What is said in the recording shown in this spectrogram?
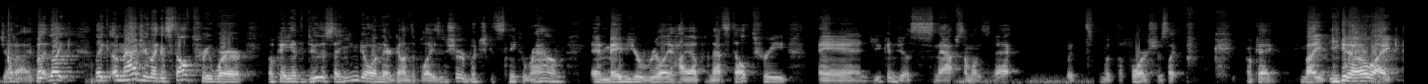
Jedi. But like like imagine like a stealth tree where okay you have to do this thing. You can go in there guns blazing, sure, but you can sneak around and maybe you're really high up in that stealth tree and you can just snap someone's neck with with the force, just like okay. Like you know, like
